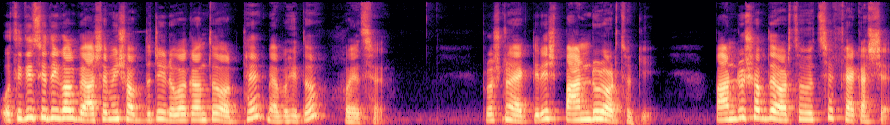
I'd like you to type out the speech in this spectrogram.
অতিথি স্মৃতিগল্পে আসামি শব্দটি রোগাক্রান্ত অর্থে ব্যবহৃত হয়েছে। প্রশ্ন একত্রিশ, পাণ্ডুর অর্থ কী? পাণ্ডু শব্দের অর্থ হচ্ছে ফ্যাকাশে।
